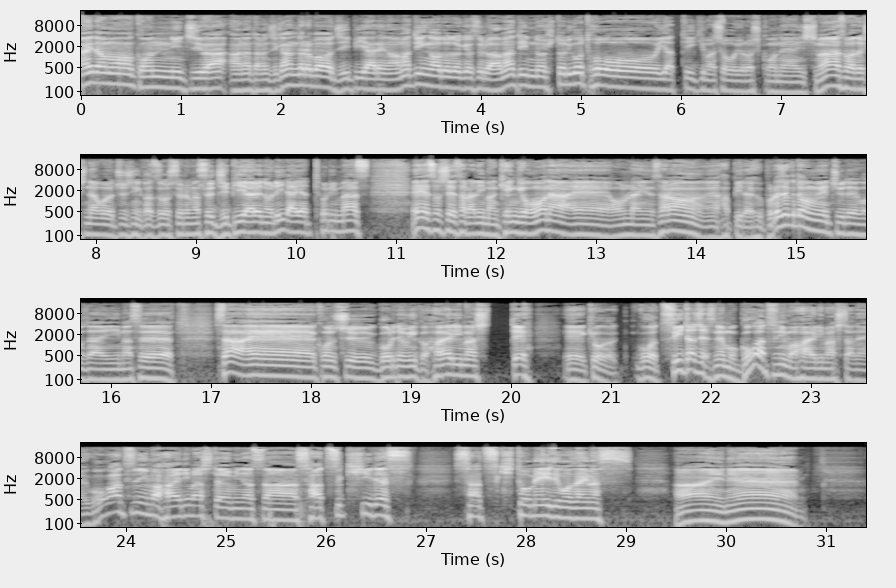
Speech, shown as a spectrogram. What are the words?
はいどうも、こんにちは。あなたの時間泥棒 GPRA のアマティンがお届けするアマティンの独り言をやっていきましょう。よろしくお願いします。私、名古屋を中心に活動しております。GPRA のリーダーやっております。えー、そしてサラリーマン兼業オーナー、えー、オンラインサロン、えー、ハッピーライフプロジェクト運営中でございます。さあ、えー、今週ゴールデンウィーク入りまして、えー、今日が5月1日ですね。もう5月にも入りましたね。5月にも入りましたよ、皆さん。さつきです。さつきとめいでございます。はいね。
